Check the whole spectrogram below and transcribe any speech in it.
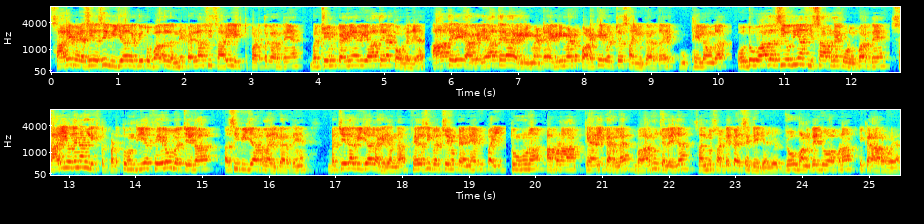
ਸਾਰੇ ਪੈਸੇ ਅਸੀਂ ਵੀਜ਼ਾ ਲੱਗੇ ਤੋਂ ਬਾਅਦ ਲੈਂਦੇ, ਪਹਿਲਾਂ ਅਸੀਂ ਸਾਰੀ ਲਿਖਤ ਪੜਤ ਕਰਦੇ ਆਂ ਬੱਚੇ ਨੂੰ ਕਹਿੰਦੇ ਆ ਵੀ ਆਹ ਤੇਰਾ ਕਾਲਜ ਹੈ, ਆਹ ਤੇਰੇ ਕਾਗਜ਼ ਹੈ, ਆਹ ਤੇਰਾ ਐਗਰੀਮੈਂਟ ਹੈ। ਐਗਰੀਮੈਂਟ ਪੜ੍ਹ ਕੇ ਬੱਚਾ ਸਾਈਨ ਕਰਦਾ ਹੈ ਗੁੱਠੇ ਲਾਉਂਦਾ। ਉਸ ਤੋਂ ਬਾਅਦ ਅਸੀਂ ਉਹਦੀਆਂ ਫੀਸਾਂ ਆਪਣੇ ਕੋਲੋਂ ਭਰਦੇ ਆ ਸਾਰੀ ਉਹਦੇ ਨਾਲ ਲਿਖਤ ਪੜਤ ਹੁੰਦੀ ਹੈ, ਫਿਰ ਉਹ ਬੱਚੇ ਦਾ ਅਸੀਂ ਵੀਜ਼ਾ ਅਪਲਾਈ ਕਰਦੇ ਆਂ ਬੱਚੇ ਦਾ ਵੀਜ਼ਾ ਲੱਗ ਜਾਂਦਾ। ਫਿਰ ਅਸੀਂ ਬੱਚੇ ਨੂੰ ਕਹਿੰਦੇ ਆ ਵੀ ਭਾਈ, ਤੂੰ ਹੁਣ ਆਪਣਾ ਤਿਆਰੀ ਕਰ ਲੈ, ਬਾਹਰ ਨੂੰ ਚਲੇ ਜਾ, ਸਾਨੂੰ ਸਾਡੇ ਪੈਸੇ ਦੇ ਜਾ ਜੋ ਬਣਦੇ, ਜੋ ਆਪਣਾ ਇਕਰਾਰ ਹੋਇਆ।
